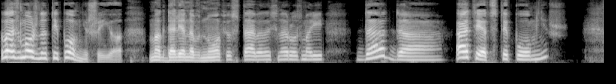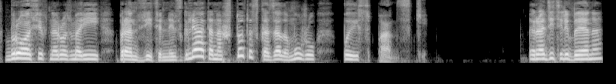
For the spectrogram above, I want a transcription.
Возможно, ты помнишь ее. Магдалена вновь уставилась на Розмари. Да-да. Отец, ты помнишь? Бросив на Розмари пронзительный взгляд, она что-то сказала мужу по-испански. Родители Бена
